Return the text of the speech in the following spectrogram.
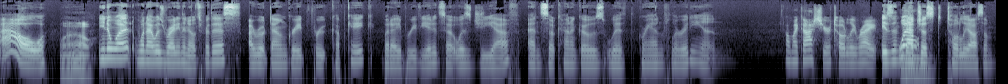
Ow! Wow. You know what? When I was writing the notes for this, I wrote down grapefruit cupcake, but I abbreviated so it was GF, and so it kind of goes with Grand Floridian. oh my gosh, you're totally right. Isn't Well- that just totally awesome?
